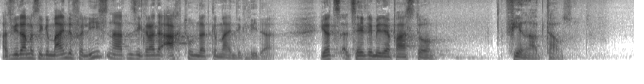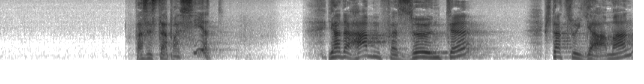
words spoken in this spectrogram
Als wir damals die Gemeinde verließen, hatten sie gerade 800 Gemeindeglieder. Jetzt erzählte mir der Pastor 4.500. Was ist da passiert? Ja, da haben Versöhnte, statt zu jammern,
